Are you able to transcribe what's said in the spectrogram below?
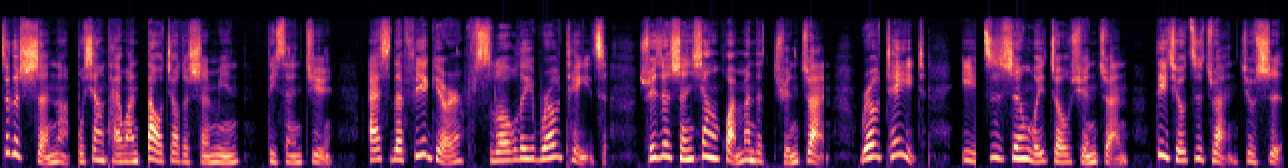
这个神啊，不像台湾道教的神明。第三句，as the figure slowly rotates，随着神像缓慢的旋转，rotate 以自身为轴旋转。地球自转就是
